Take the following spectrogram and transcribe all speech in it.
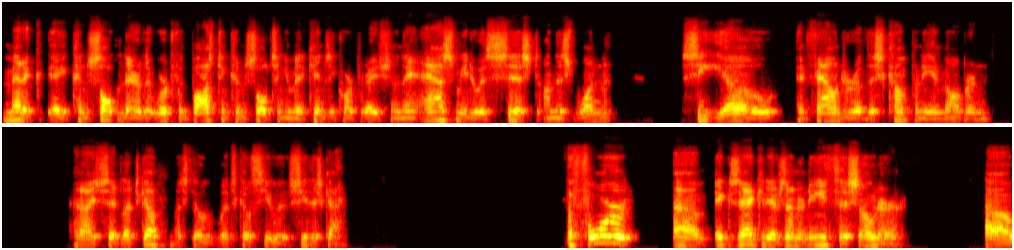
met a, a, consultant there that worked with Boston Consulting and McKinsey Corporation, and they asked me to assist on this one CEO and founder of this company in Melbourne. And I said, "Let's go. Let's go. Let's go see see this guy." The four um, executives underneath this owner, uh,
